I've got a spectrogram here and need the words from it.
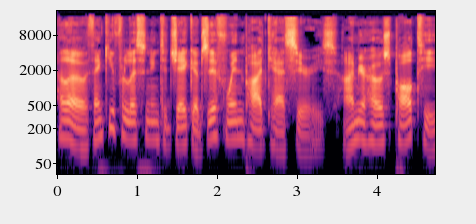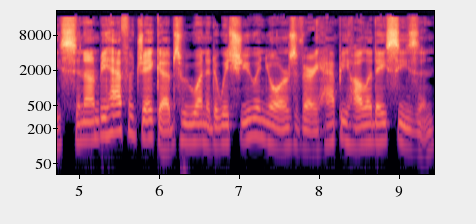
Hello, thank you for listening to Jacob's If/When podcast series. I'm your host, Paul Thies, and on behalf of Jacob's, we wanted to wish you and yours a very happy holiday season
